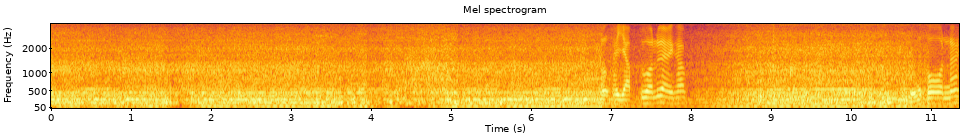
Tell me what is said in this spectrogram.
ต้องขยับตัวเรื่อยครับ หลุมโคนนะ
